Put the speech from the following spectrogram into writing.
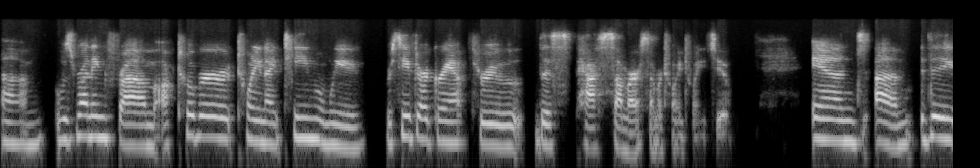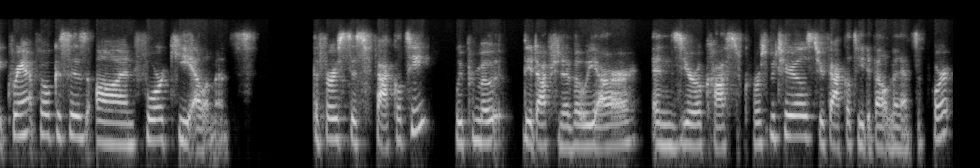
um, was running from October 2019 when we received our grant through this past summer, summer 2022. And um, the grant focuses on four key elements. The first is faculty. We promote the adoption of OER and zero cost course materials through faculty development and support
